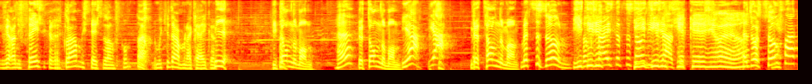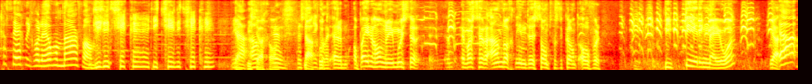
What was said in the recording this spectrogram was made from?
ik weer aan die vreselijke reclame die steeds langskomt. Nou, dan moet je daar maar naar kijken. ja. Die tandenman. Hè? De tandenman. Ja, ja, De tandenman. met zijn zoon. Volgens mij is dat zijn zoon die eruit zit. Het wordt zo vaak gezegd, ik word er helemaal naar van. Didn't checken, die didn't checken. Ja, bizar oh, gewoon. Nou goed, er, op een of andere manier moest er, er was er aandacht in de Zandvoortse krant over die tering mee hoor. Ja, ja.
